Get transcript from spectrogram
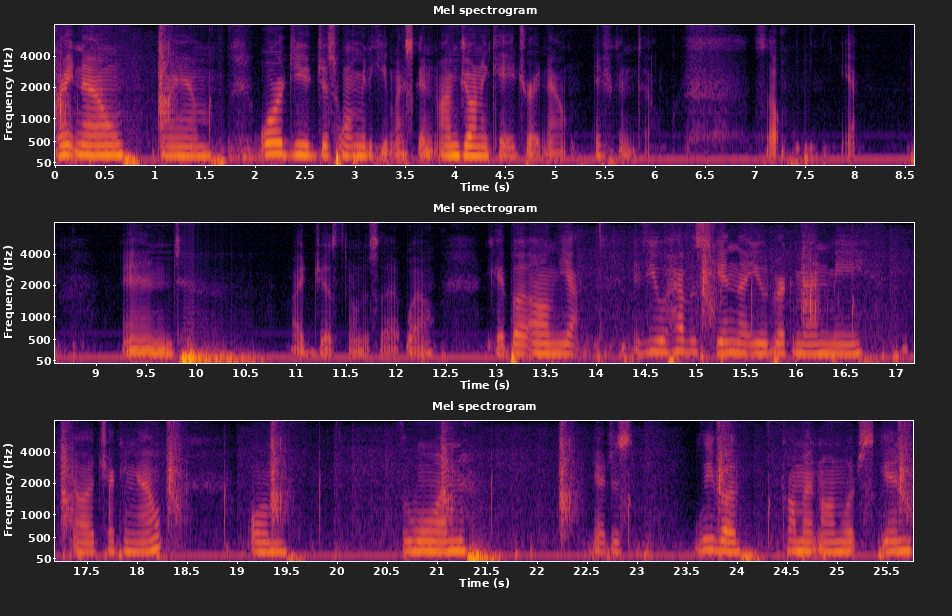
Right now, I am, or do you just want me to keep my skin? I'm Johnny Cage right now, if you can tell. So, yeah. And I just noticed that, wow. Okay, but, um, yeah. If you have a skin that you would recommend me uh, checking out, um, the one, yeah, just leave a comment on which skin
